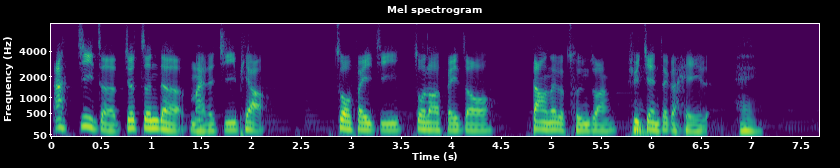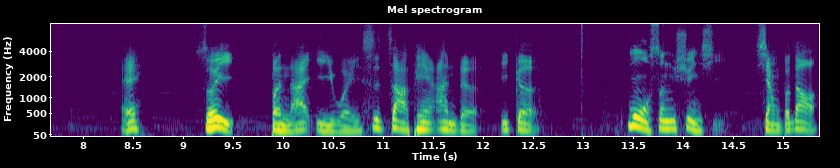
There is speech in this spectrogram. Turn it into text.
啊，记者就真的买了机票，坐飞机坐到非洲，到那个村庄去见这个黑人。嘿，哎、所以本来以为是诈骗案的一个陌生讯息，想不到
